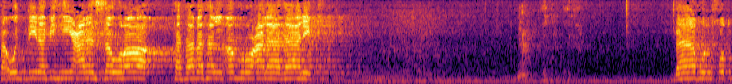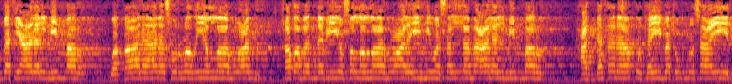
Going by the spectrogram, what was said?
فأذن به على الزوراء. فثبت الأمر على ذلك. نعم. باب الخطبة على المنبر. وقال أنس رضي الله عنه خطب النبي صلى الله عليه وسلم على المنبر. حدثنا قتيبة بن سعيد.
